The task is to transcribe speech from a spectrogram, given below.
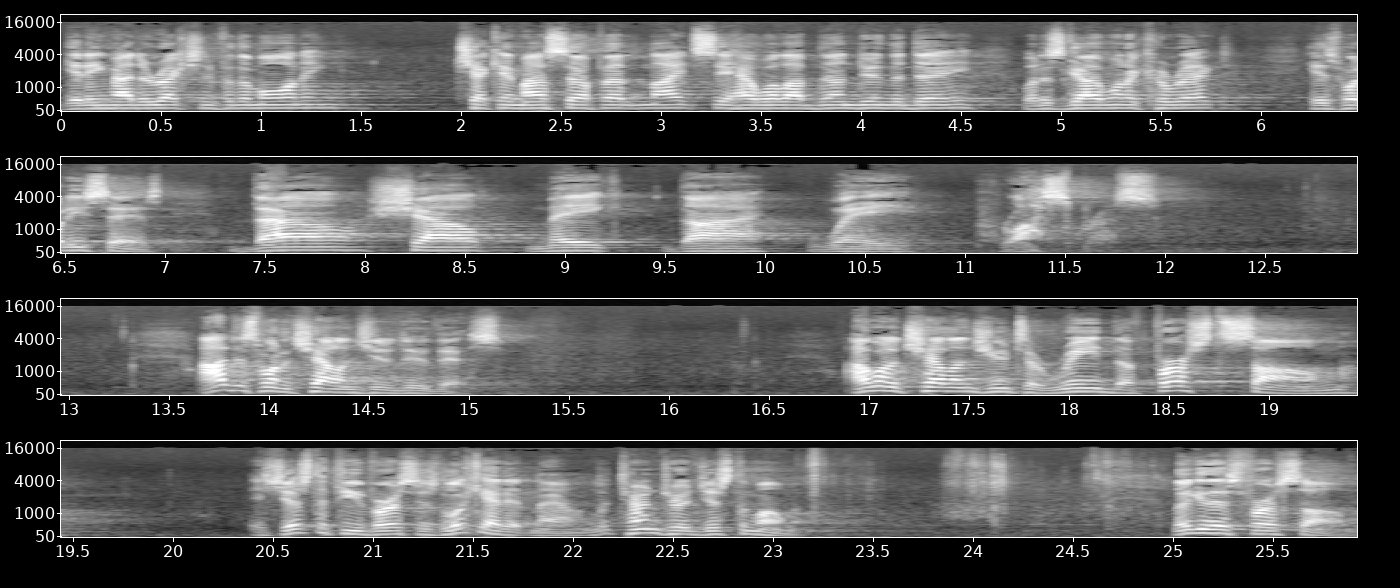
getting my direction for the morning, checking myself out at night, see how well I've done during the day. What does God want to correct? Here's what He says Thou shalt make thy way prosperous. I just want to challenge you to do this. I want to challenge you to read the first psalm. It's just a few verses. Look at it now. Look, turn to it just a moment. Look at this first psalm.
